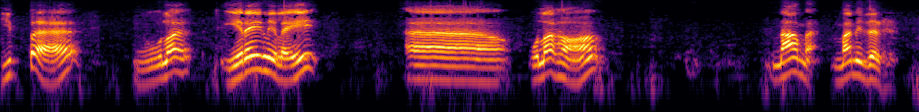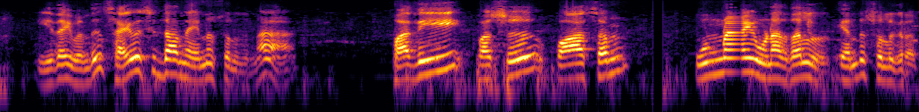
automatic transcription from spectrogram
இப்ப உல இறைநிலை உலகம் நாம மனிதர்கள். இதை வந்து சைவ சித்தாந்தம் என்ன சொல்லுதுன்னா பதி பசு பாசம் உண்மை உணர்தல் என்று சொல்லுகிறது.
